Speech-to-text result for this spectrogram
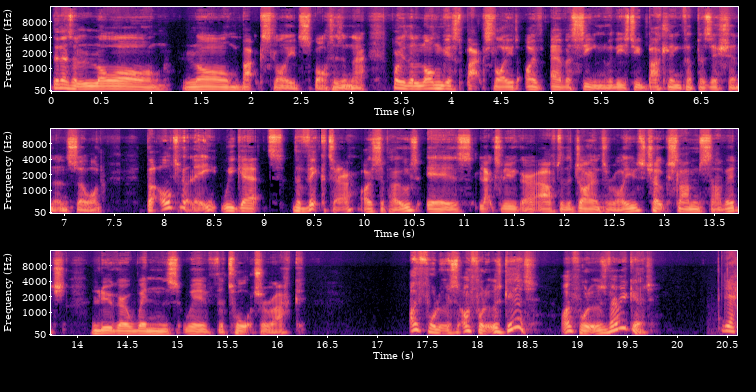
Then there's a long, long backslide spot, isn't there? Probably the longest backslide I've ever seen with these two battling for position and so on. But ultimately, we get the victor, I suppose, is Lex Luger after the giant arrives, choke slams Savage. Luger wins with the torture rack. I thought it was I thought it was good. I thought it was very good. Yeah,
